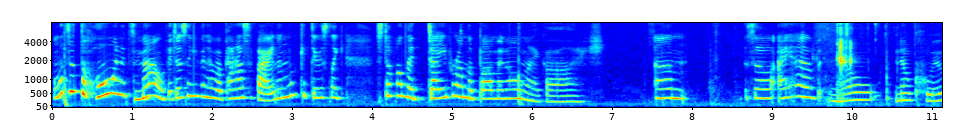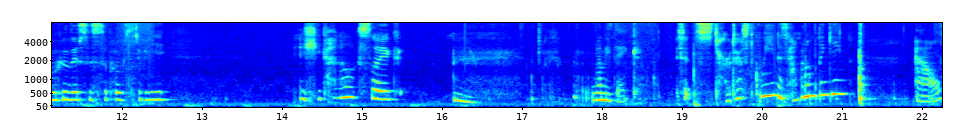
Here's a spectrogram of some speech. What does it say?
And what's with the hole in its mouth? It doesn't even have a pacifier. And then look at there's like stuff on the diaper on the bottom, and oh my gosh. Um, so I have no no clue who this is supposed to be. She kind of looks like. hmm. Let me think. Is it Stardust Queen? Is that what I'm thinking? Ow.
